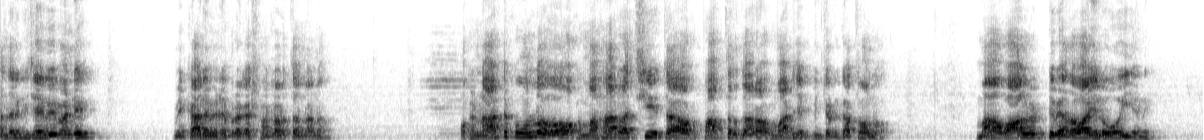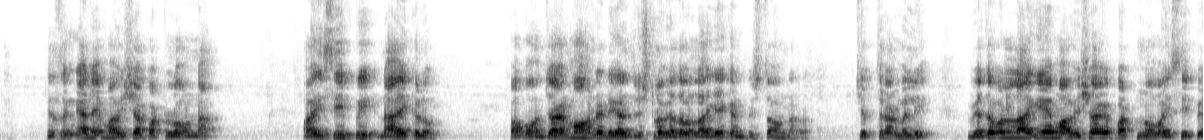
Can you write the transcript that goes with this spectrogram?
అందరికీ జైబీమండి మీ కార్యం వినయప్రకాష్ మాట్లాడుతున్నాను. ఒక నాటకంలో ఒక మహా రచయిత ఒక పాత్ర ద్వారా ఒక మాట చెప్పించాడు గతంలో. మా వాళ్ళొట్టి వెదవాయిలో అని నిజంగానే మా విశాఖపట్నంలో ఉన్న వైసీపీ నాయకులు పాపం జగన్మోహన్ రెడ్డి గారి దృష్టిలో వెదవల్లాగే కనిపిస్తూ ఉన్నారు. చెప్తున్నాను మళ్ళీ విధవల్లాగే మా విశాఖపట్నం వైసీపీ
